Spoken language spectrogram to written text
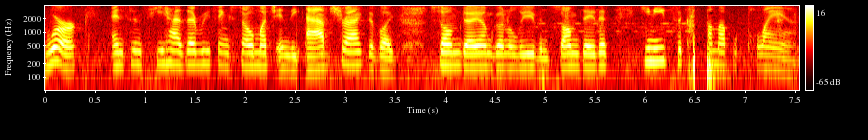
work. And since he has everything so much in the abstract of like someday I'm going to leave and someday this he needs to come up with a plan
